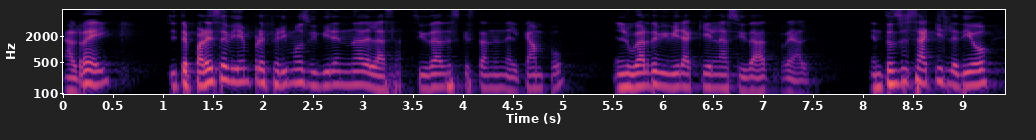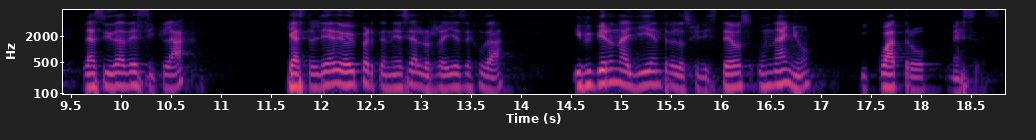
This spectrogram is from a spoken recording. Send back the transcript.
al rey, si te parece bien, preferimos vivir en una de las ciudades que están en el campo en lugar de vivir aquí en la ciudad real. Entonces Aquis le dio la ciudad de Ciclag, que hasta el día de hoy pertenece a los reyes de Judá, y vivieron allí entre los filisteos un año y cuatro meses.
